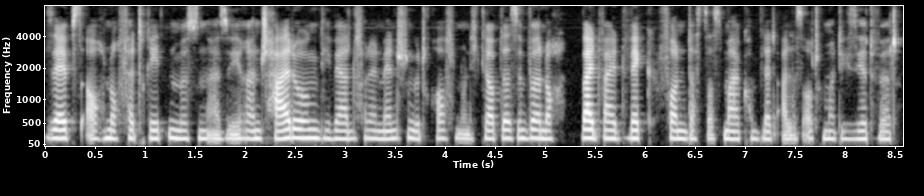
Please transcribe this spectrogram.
selbst auch noch vertreten müssen. Also ihre Entscheidungen, die werden von den Menschen getroffen. Und ich glaube, da sind wir noch weit, weit weg von, dass das mal komplett alles automatisiert wird.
